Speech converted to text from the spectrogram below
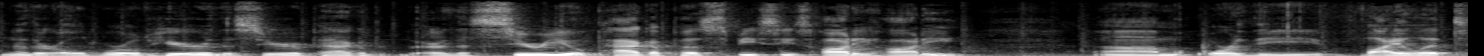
another old world here, the Cyriopagopus, or the species Hati Hati, um, or the violet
